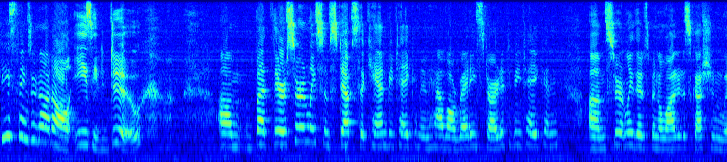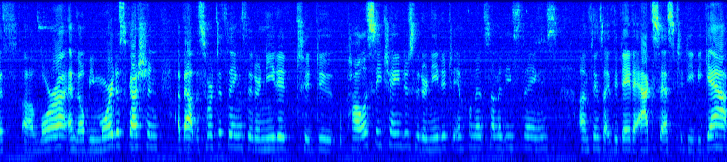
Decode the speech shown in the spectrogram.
these things are not all easy to do. Um, but there are certainly some steps that can be taken and have already started to be taken. Um, certainly, there's been a lot of discussion with uh, Laura, and there'll be more discussion about the sorts of things that are needed to do policy changes that are needed to implement some of these things. Um, things like the data access to dbGaP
